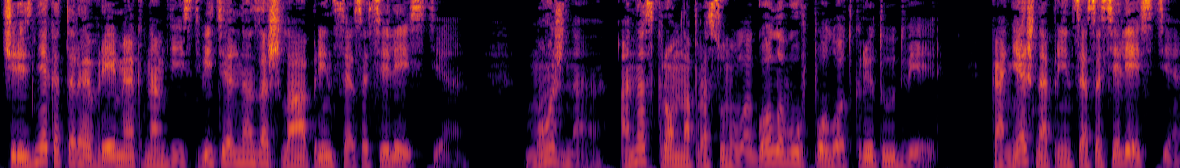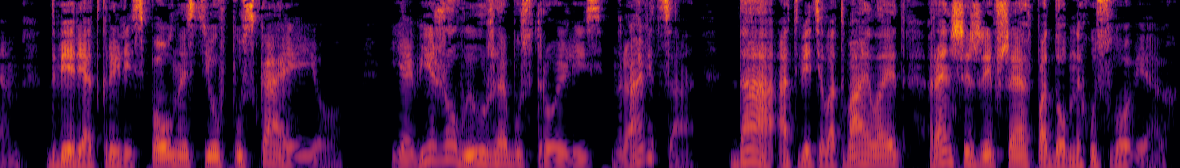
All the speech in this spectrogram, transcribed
через некоторое время к нам действительно зашла принцесса Селестия. «Можно?» Она скромно просунула голову в полуоткрытую дверь. «Конечно, принцесса Селестия!» Двери открылись полностью, впуская ее. «Я вижу, вы уже обустроились. Нравится?» «Да», — ответила Твайлайт, раньше жившая в подобных условиях.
